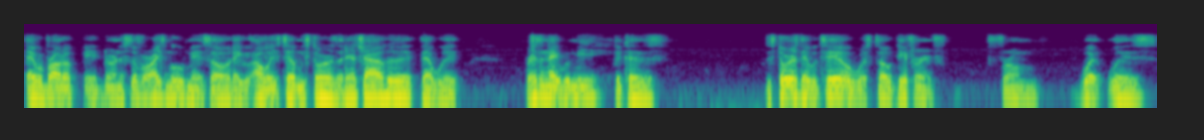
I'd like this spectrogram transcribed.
they were brought up in, during the civil rights movement, so they always tell me stories of their childhood that would resonate with me because the stories they would tell were so different from what was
